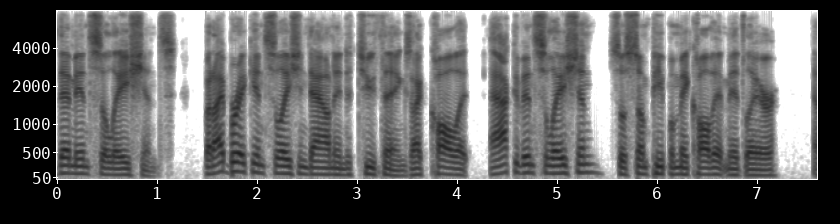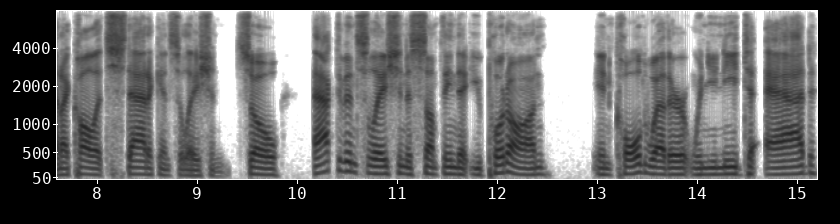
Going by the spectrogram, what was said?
them insulations, but I break insulation down into two things. I call it active insulation, so some people may call that mid layer, and I call it static insulation. So active insulation is something that you put on in cold weather when you need to add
